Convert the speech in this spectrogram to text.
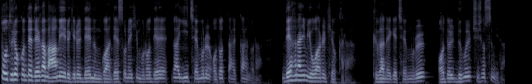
또 두렵건대 내가 마음에 이르기를 내 능과 내 손의 힘으로 내가 이 재물을 얻었다 할까 하노라. 내 하나님 여호와를 기억하라. 그가 내게 재물을 얻을 능을 주셨습니다.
